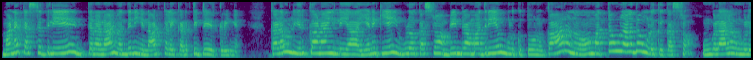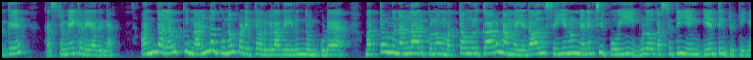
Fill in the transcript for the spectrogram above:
மன கஷ்டத்திலேயே இத்தனை நாள் வந்து நீங்கள் நாட்களை கடத்திட்டு இருக்கிறீங்க. கடவுள் இருக்கானா இல்லையா? எனக்கு ஏன் இவ்வளோ கஷ்டம் அப்படின்ற மாதிரியே உங்களுக்கு தோணும். காரணம் மற்றவங்களால தான் உங்களுக்கு கஷ்டம். உங்களால் உங்களுக்கு கஷ்டமே கிடையாதுங்க. அந்த அளவுக்கு நல்ல குணம் படைத்தவர்களாக இருந்தோன்னு கூட மற்றவங்க நல்லா இருக்கணும் மற்றவங்களுக்காக நம்ம ஏதாவது செய்யணும்னு நினச்சி போய் இவ்வளோ கஷ்டத்தையும் ஏன் ஏற்றுக்கிட்டு இருக்கீங்க?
